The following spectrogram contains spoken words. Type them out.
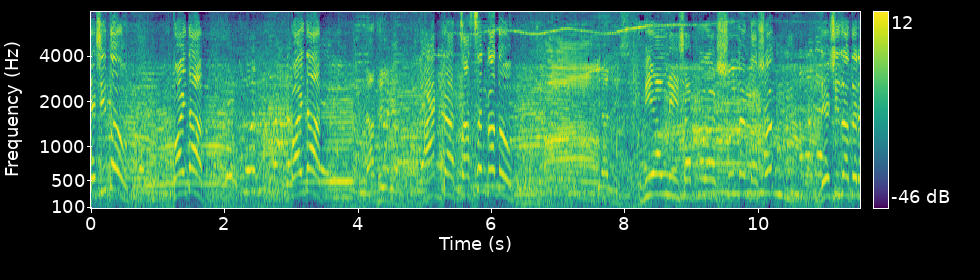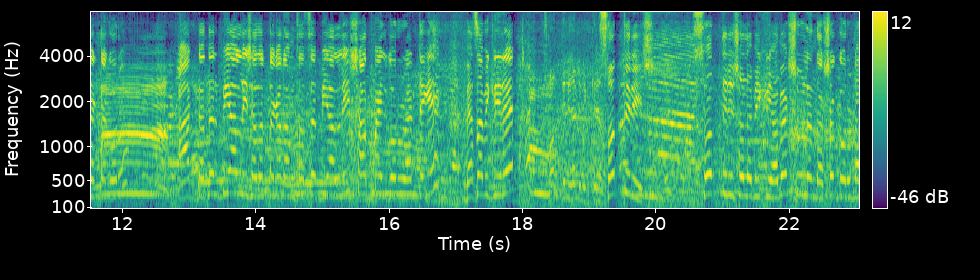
দেশি তো? কয় দাঁত? কয় দাঁত? আট চাচ্ছেন কত? বিয়াল্লিশ। আপনারা শুনলেন দর্শক, দেশি জাতের একটা গরু। আট দাঁতের বিয়াল্লিশ হাজার টাকা দাম চাচ্ছে বিয়াল্লিশ, সাত মাইল গরুর হাট থেকে। বেচা বিক্রি রেট? ছত্রিশ। ছত্রিশ হলে বিক্রি হবে। শুনলেন দর্শক, গরুটা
